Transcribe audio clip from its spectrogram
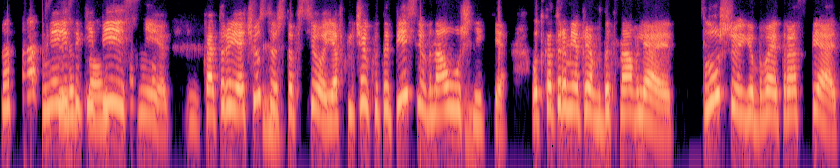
У меня есть такие песни, которые я чувствую, что все, я включаю какую-то песню в наушнике, вот которая меня прям вдохновляет. Слушаю ее, бывает, раз пять,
